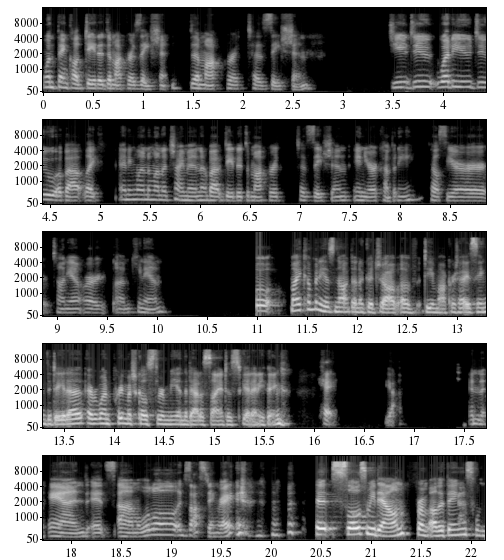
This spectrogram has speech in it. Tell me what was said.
one thing called data democratization democratization. Do you do what do you do about like anyone want to chime in about data democratization in your company, Kelsey or Tanya or um, Keenan? Well, my company has not done a good job of democratizing the data. Everyone pretty much goes through me and the data scientist to get anything. Okay, yeah, and and it's um a little exhausting, right? It slows me down from other things when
